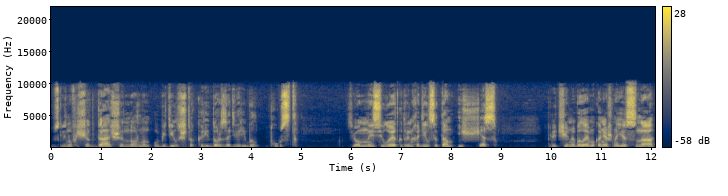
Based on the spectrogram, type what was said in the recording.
Взглянув еще дальше, Норман убедился, что коридор за дверью был пуст. Темный силуэт, который находился там, исчез. Причина была ему, конечно, ясна.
